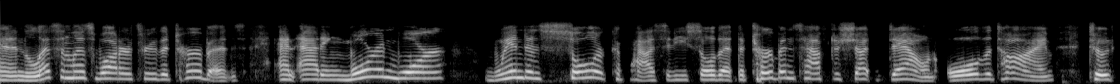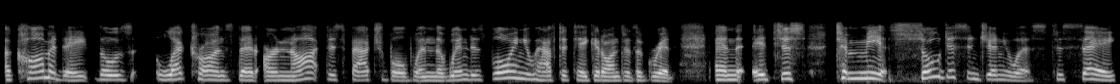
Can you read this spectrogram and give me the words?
and less and less water through the turbines and adding more and more wind and solar capacity so that the turbines have to shut down all the time to accommodate those electrons that are not dispatchable. When the wind is blowing you have to take it onto the grid. And it just to me it's so disingenuous to say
